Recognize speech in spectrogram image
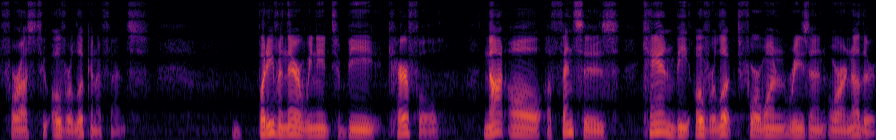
for us to overlook an offense. But even there, we need to be careful. Not all offenses can be overlooked for one reason or another.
